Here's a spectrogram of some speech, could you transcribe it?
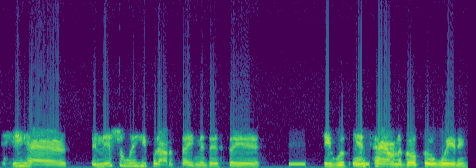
he has initially he put out a statement that said he was in town to go to a wedding,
